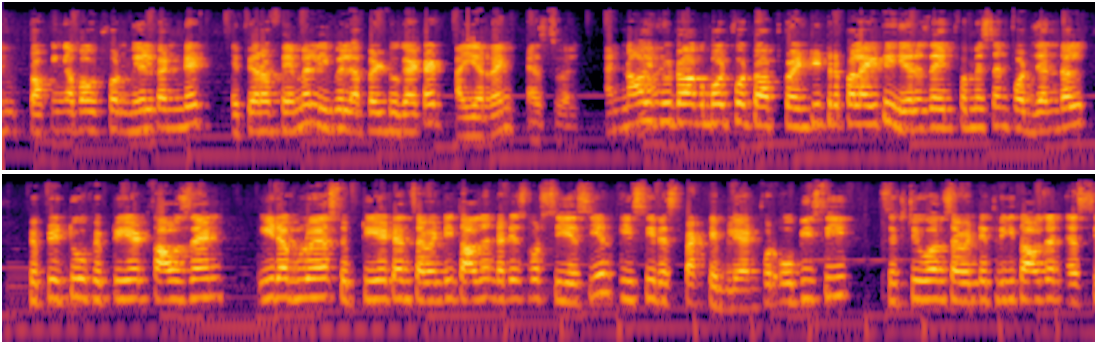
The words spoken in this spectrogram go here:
am talking about for male candidate. If you are a female, you will able to get a higher rank as well. And now if you talk about for top 20 triple IT, here is the information for general 52, 58,000, EWS 58 and 70,000 that is for CSE and EC respectively. And for OBC 61, 73,000, SC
